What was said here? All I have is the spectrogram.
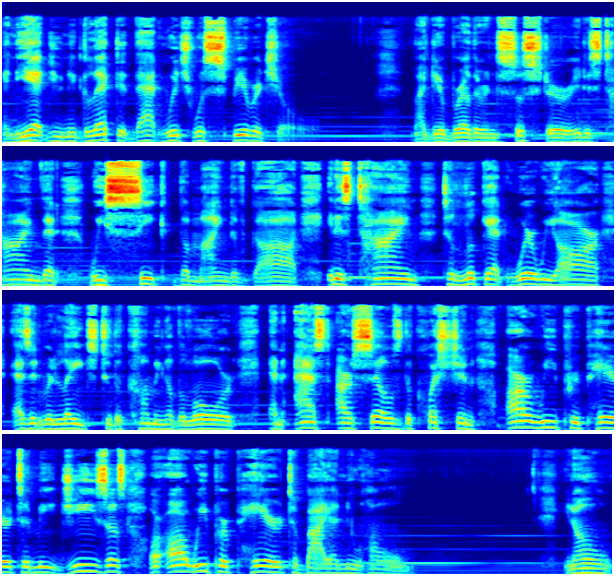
And yet you neglected that which was spiritual. My dear brother and sister, it is time that we seek the mind of God. It is time to look at where we are as it relates to the coming of the Lord and ask ourselves the question Are we prepared to meet Jesus or are we prepared to buy a new home? You know,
